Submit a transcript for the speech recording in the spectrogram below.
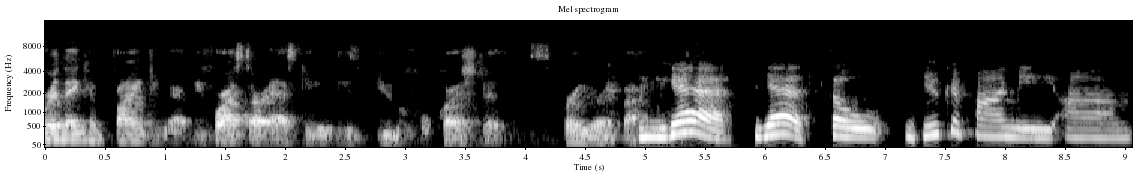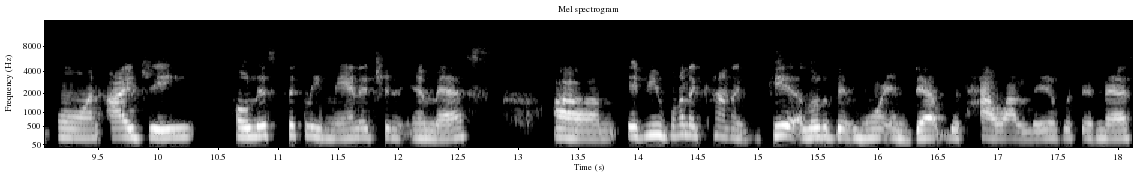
where they can find you at before I start asking you these beautiful questions for your advice. Yes, yes. So you can find me um, on IG, Holistically Managing MS. Um, if you want to kind of get a little bit more in depth with how I live with MS,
